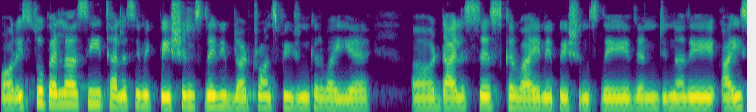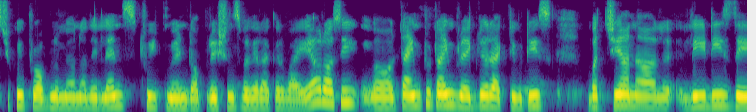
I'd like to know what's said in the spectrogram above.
ਔਰ ਇਸ ਤੋਂ ਪਹਿਲਾਂ ਅਸੀਂ ਥੈਲੇਸੀਮਿਕ ਪੇਸ਼ੈਂਟਸ ਦੇ ਵੀ ਬਲੱਡ ਟ੍ਰਾਂਸਫਿਊਜ਼ਨ ਕਰਵਾਈ ਹੈ। ਡਾਇਲਿਸਿਸ ਕਰਵਾਏ ਨੇ ਪੇਸ਼ੈਂਟਸ ਦੇ ਦੈਨ ਜਿਨ੍ਹਾਂ ਦੇ ਆਈਜ਼ 'ਚ ਕੋਈ ਪ੍ਰੋਬਲਮ ਹੈ ਉਹਨਾਂ ਦੇ ਲੈਂਸ ਟ੍ਰੀਟਮੈਂਟ ਆਪਰੇਸ਼ਨਸ ਵਗੈਰਾ ਕਰਵਾਏ ਆ ਔਰ ਅਸੀਂ time to time regular activities ਬੱਚਿਆਂ ਨਾਲ ਲੇਡੀਜ਼ ਦੇ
